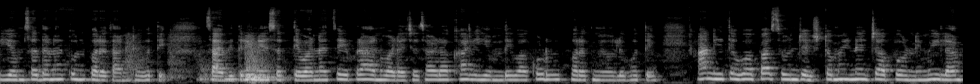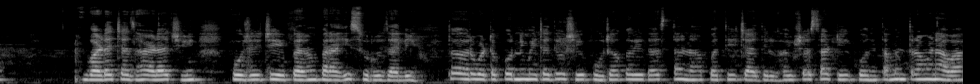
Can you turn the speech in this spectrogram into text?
यमसदनातून परत आणले होते. सावित्रीने सत्यवानाचे प्राण वडाच्या झाडाखाली यमदेवाकडून परत मिळवले होते. आणि तेव्हापासून ज्येष्ठ महिन्याच्या पौर्णिमेला वडाच्या झाडाची पूजेची परंपराही सुरू झाली. तर वटपौर्णिमेच्या दिवशी पूजा करीत असताना पतीच्या दीर्घायुष्यासाठी कोणता मंत्र म्हणावा?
